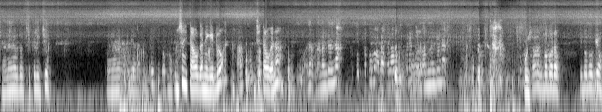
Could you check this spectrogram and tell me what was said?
Sana na daw sa kilid siya. Ano sa'y tawag ani bro? Ha? Ano sa'y tawag ana? Wala, wala nang na. Kapag wala, salamat ko lang. Wala nang na. Uy. Sorry, babaw daw. Si babaw kiyo.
